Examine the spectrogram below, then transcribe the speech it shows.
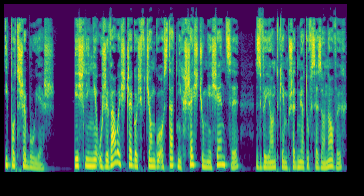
i potrzebujesz. Jeśli nie używałeś czegoś w ciągu ostatnich sześciu miesięcy, z wyjątkiem przedmiotów sezonowych,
